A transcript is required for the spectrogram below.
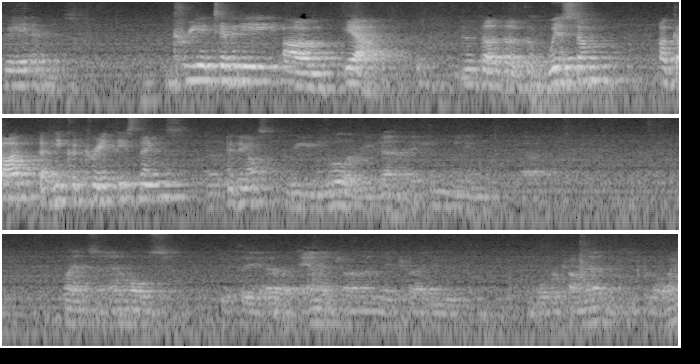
Creativity. Creativity, um, yeah. The, the, the wisdom of God, that He could create these things. Anything else? Renewal or regeneration, meaning uh, plants and animals if they have a damage on them, they try to overcome that and keep going.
